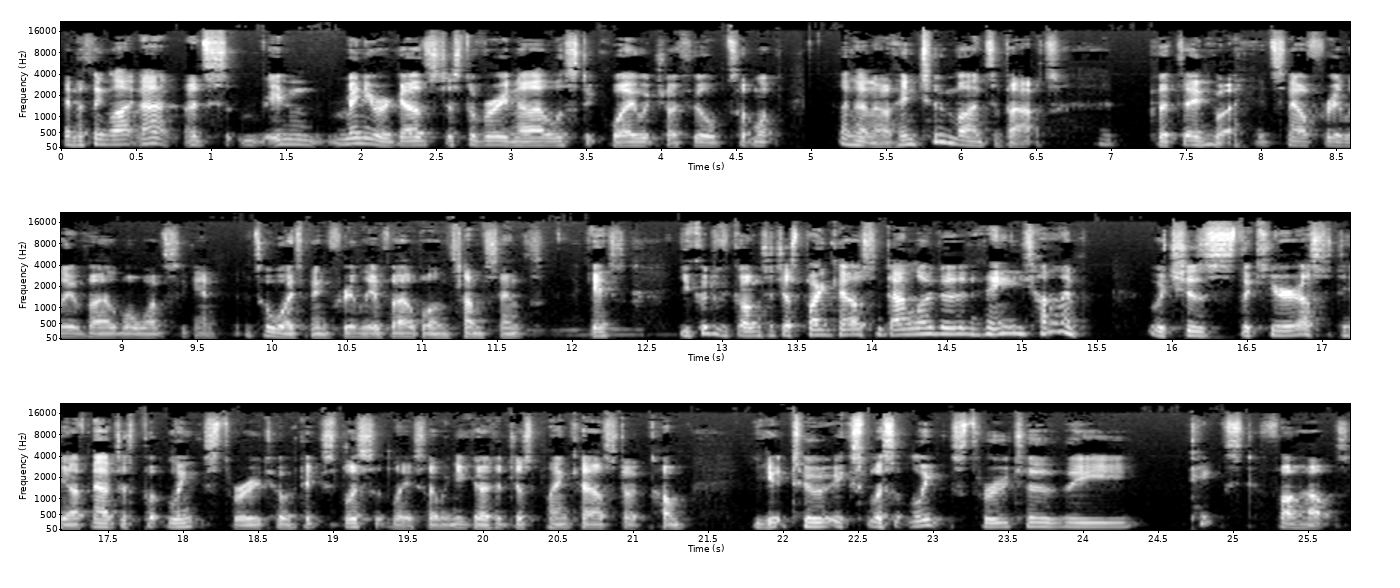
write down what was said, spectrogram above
anything like that. It's in many regards just a very nihilistic way, which I feel somewhat, I don't know, in two minds about. But anyway, it's now freely available once again. It's always been freely available in some sense, I guess. You could have gone to Just Plain Chaos and downloaded it at any time which is the curiosity. I've now just put links through to it explicitly. So when you go to justplainchaos.com, you get two explicit links through to the text files.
